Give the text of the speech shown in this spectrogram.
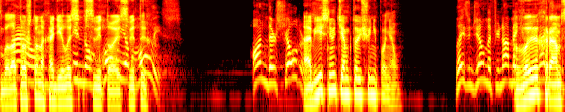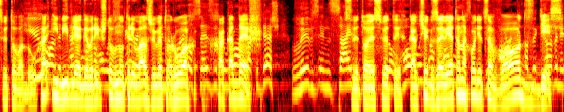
было то, что находилось в святой святых. Объясню тем, кто еще не понял. Вы храм Святого Духа, и Библия говорит, что внутри вас живет Руах Хакадеш, Святое Святых. Ковчег Завета находится вот здесь.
